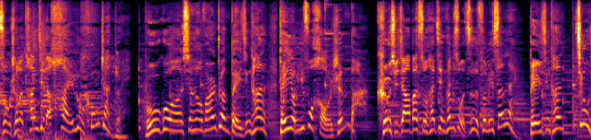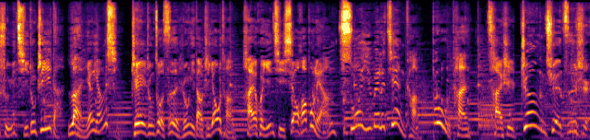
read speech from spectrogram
组成了瘫界的海陆空战队。不过，想要玩转北京瘫，得有一副好身板。科学家把损害健康的坐姿分为三类，北京瘫就属于其中之一的懒羊羊型。这种坐姿容易导致腰疼，还会引起消化不良，所以为了健康，不瘫才是正确姿势。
